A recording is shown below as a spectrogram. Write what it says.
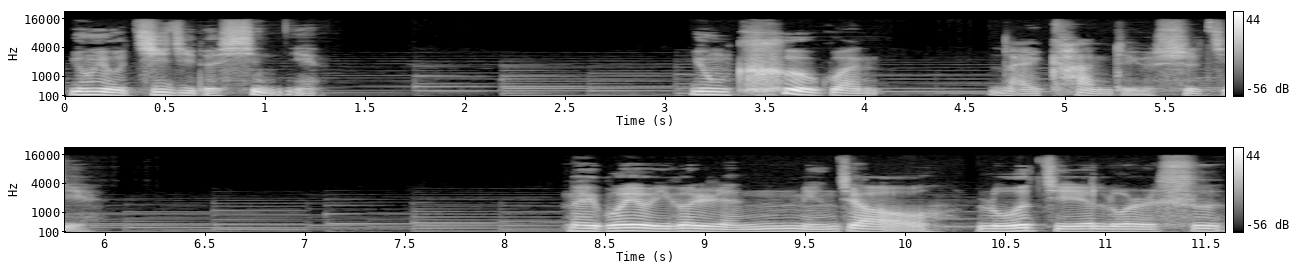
拥有积极的信念，用客观来看这个世界。美国有一个人名叫罗杰·罗尔斯，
